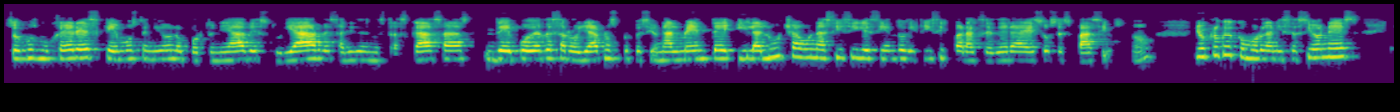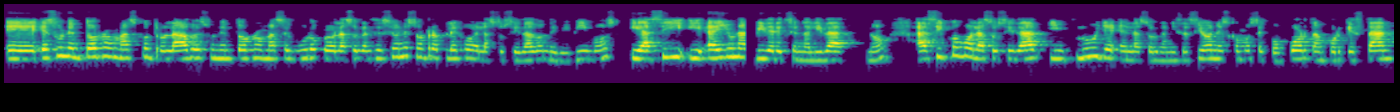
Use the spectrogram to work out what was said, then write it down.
Somos mujeres que hemos tenido la oportunidad de estudiar, de salir de nuestras casas, de poder desarrollarnos profesionalmente y la lucha aún así sigue siendo difícil para acceder a esos espacios, ¿no? Yo creo que como organizaciones eh, es un entorno más controlado, es un entorno más seguro, pero las organizaciones son reflejo de la sociedad donde vivimos y así y hay una bidireccionalidad, ¿no? Así como la sociedad influye en las organizaciones, cómo se comportan, porque están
